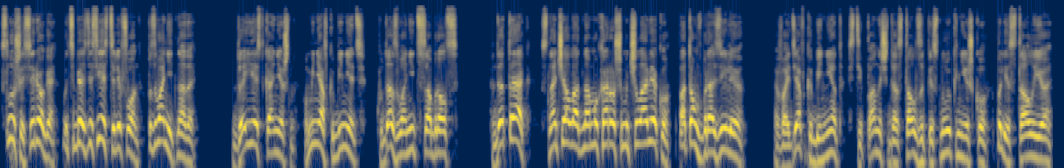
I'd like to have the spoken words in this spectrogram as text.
«Слушай, Серега, у тебя здесь есть телефон? Позвонить надо». «Да есть, конечно. У меня в кабинете. Куда звонить собрался?» «Да так, сначала одному хорошему человеку, потом в Бразилию. Войдя в кабинет, Степаныч достал записную книжку, полистал ее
